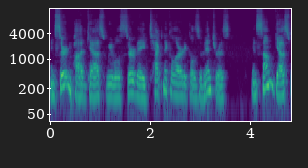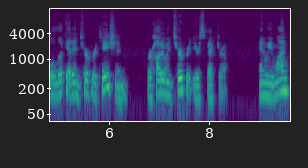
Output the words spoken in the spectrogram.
In certain podcasts, we will survey technical articles of interest, and some guests will look at interpretation or how to interpret your spectra and we want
